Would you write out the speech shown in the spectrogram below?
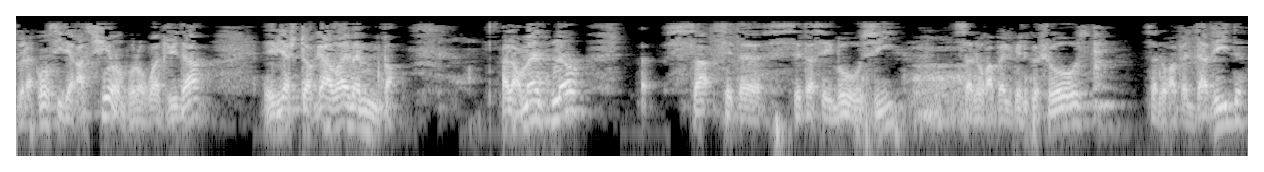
de la considération pour le roi de Juda, eh bien je te regarderais même pas. Alors maintenant, ça c'est assez beau aussi, ça nous rappelle quelque chose, ça nous rappelle David,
